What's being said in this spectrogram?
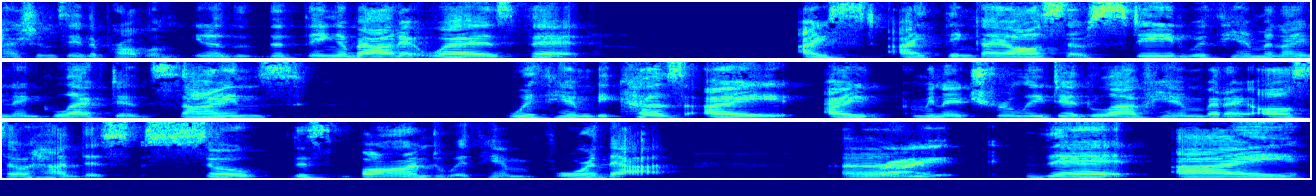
i shouldn't say the problem you know the, the thing about it was that i i think i also stayed with him and i neglected signs with him because i i i mean i truly did love him but i also had this so this bond with him for that um, right that i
